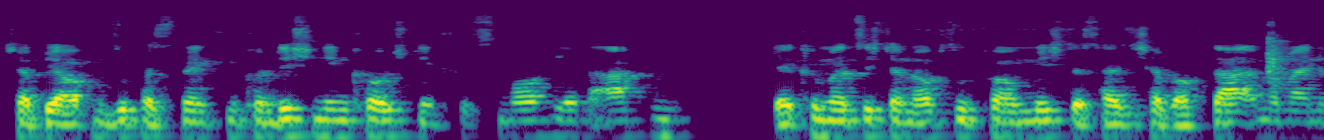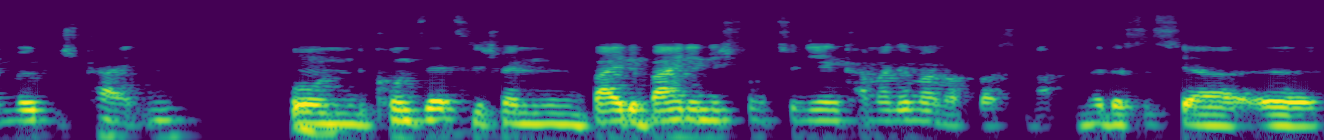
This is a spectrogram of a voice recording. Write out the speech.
Ich habe ja auch einen super Strength and Conditioning Coach, den Chris Moore hier in Aachen. Der kümmert sich dann auch super um mich. Das heißt, ich habe auch da immer meine Möglichkeiten. Und mhm. grundsätzlich, wenn beide Beine nicht funktionieren, kann man immer noch was machen. Ne? Das ist ja, äh,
